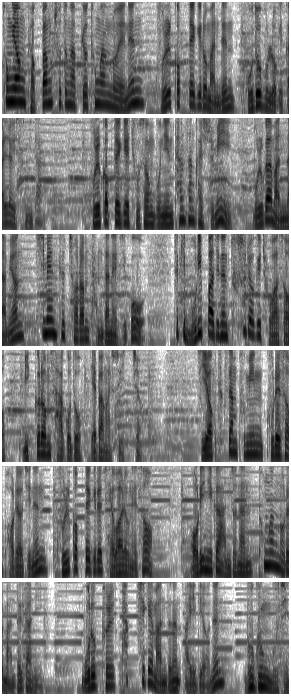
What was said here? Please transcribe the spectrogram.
통영 벽방초등학교 통학로에는 굴 껍데기로 만든 보도블록이 깔려 있습니다. 굴 껍데기의 주성분인 탄산칼슘이 물과 만나면 시멘트처럼 단단해지고 특히 물이 빠지는 투수력이 좋아서 미끄럼 사고도 예방할 수 있죠. 지역 특산품인 굴에서 버려지는 굴 껍데기를 재활용해서 어린이가 안전한 통학로를 만들다니 무릎을 탁 치게 만드는 아이디어는 무궁무진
